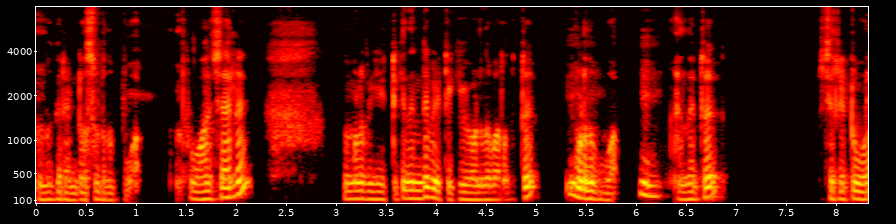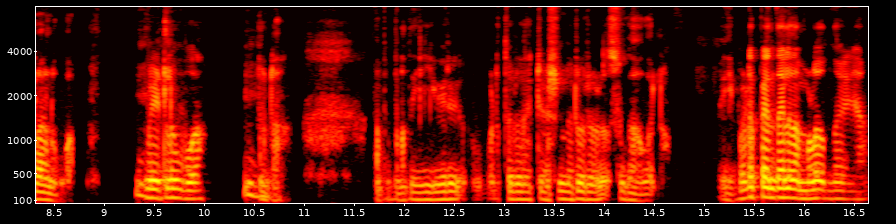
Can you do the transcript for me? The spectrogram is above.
നമുക്ക് രണ്ടു ദിവസം ഇവിടുന്ന് പോവാം. പോവാന്ന് വെച്ചാൽ നമ്മൾ വീട്ടിലേക്ക് നിന്റെ വീട്ടിലേക്ക് പോകണമെന്ന് പറഞ്ഞിട്ട് ഇവിടുന്ന് പോവാം. എന്നിട്ട് ചെറിയ ടൂറാണ് പോവാം. വീട്ടിലും പോവാം. കേട്ടോ. അപ്പം ഇവിടുത്തെ ഈ ഒരു ഇവിടുത്തെ ഒരു സിറ്റുവേഷൻ ഒരു ഒരു സുഖമാവുമല്ലോ. ഇവിടെ ഇപ്പം എന്തായാലും നമ്മൾ വന്നു കഴിഞ്ഞാൽ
